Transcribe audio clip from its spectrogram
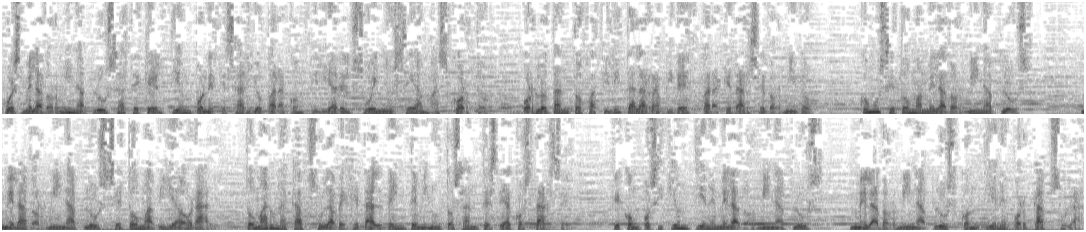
pues Meladormina Plus hace que el tiempo necesario para conciliar el sueño sea más corto, por lo tanto facilita la rapidez para quedarse dormido. ¿Cómo se toma Meladormina Plus? Meladormina Plus se toma vía oral. Tomar una cápsula vegetal 20 minutos antes de acostarse. ¿Qué composición tiene Meladormina Plus? Meladormina Plus contiene por cápsula.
